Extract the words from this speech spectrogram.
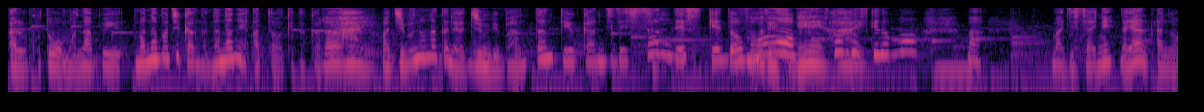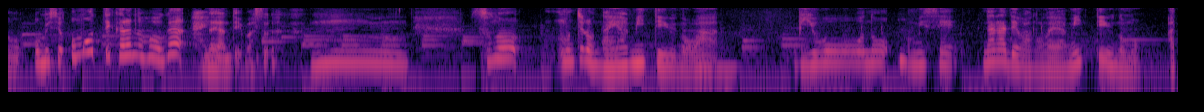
あることを学ぶ学ぶ時間が7年あったわけだから、ーはい。まあ、自分の中では準備万端っていう感じでしたんですけどもそうですね。したんですけども、まあまあ、実際ね悩んあのお店を持ってからの方がはい。悩んでいます。うーん。そのもちろん悩みっていうのは美容のお店ならではの悩みっていうのもあっ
